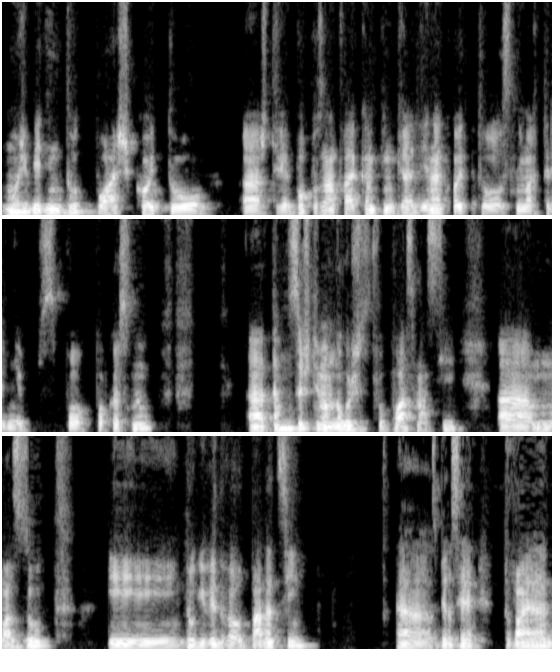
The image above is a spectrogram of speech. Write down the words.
може би един друг плаж, който ще ви е по-познат. Това е къмпинг градина, който снимах 3 дни по-късно. там също има множество пластмаси, мазут и други видове отпадъци. Разбира се, това е,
